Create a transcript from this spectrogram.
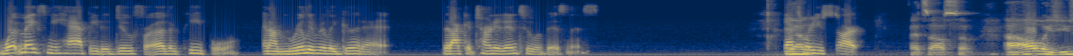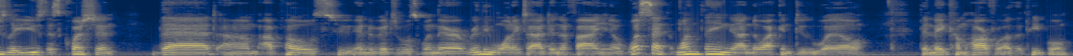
what makes me happy to do for other people and I'm really, really good at that I could turn it into a business. That's yeah, where you start. That's awesome. I always usually use this question that um, I pose to individuals when they're really wanting to identify, you know, what's that one thing I know I can do well that may come hard for other people.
